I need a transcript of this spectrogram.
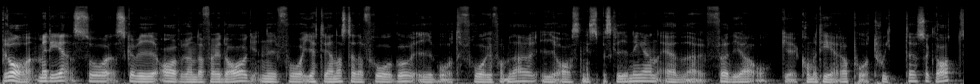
Bra, med det så ska vi avrunda för idag. Ni får jättegärna ställa frågor i vårt frågeformulär i avsnittsbeskrivningen eller följa och eh, kommentera på Twitter såklart.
